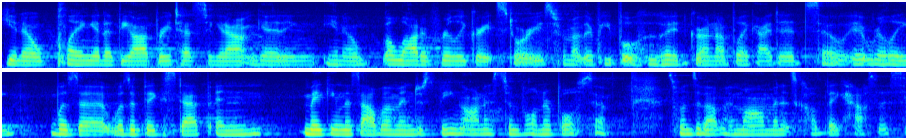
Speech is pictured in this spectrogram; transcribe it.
you know, playing it at the Opry, testing it out and getting, you know, a lot of really great stories from other people who had grown up like I did. So it really was a was a big step in making this album and just being honest and vulnerable. So this one's about my mom and it's called Big Houses.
